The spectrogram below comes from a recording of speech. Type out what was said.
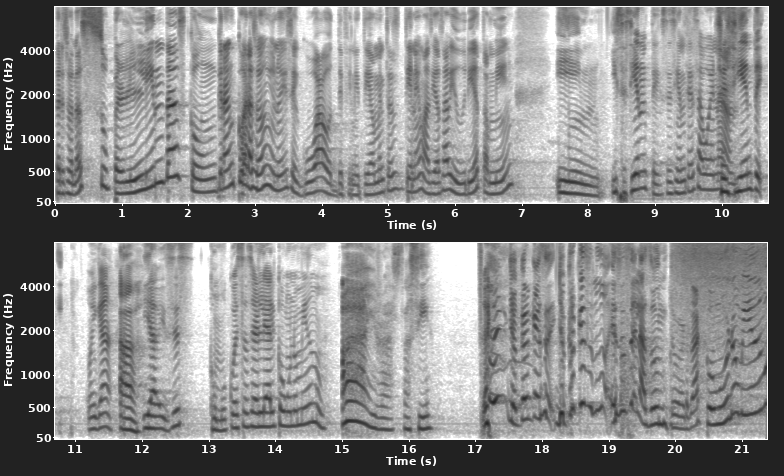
personas súper lindas con un gran corazón y uno dice, wow, definitivamente tiene demasiada sabiduría también y, y se siente, se siente esa buena... Se siente. Oiga, Ah. y a veces, ¿cómo cuesta ser leal con uno mismo? Ay, Rasta, sí. Yo creo que ese, yo creo que eso, eso es el asunto, ¿verdad? Con uno mismo,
